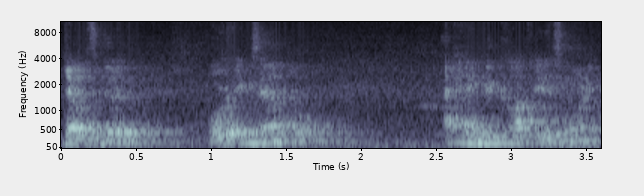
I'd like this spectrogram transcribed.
That was good. For example, I had a good coffee this morning.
